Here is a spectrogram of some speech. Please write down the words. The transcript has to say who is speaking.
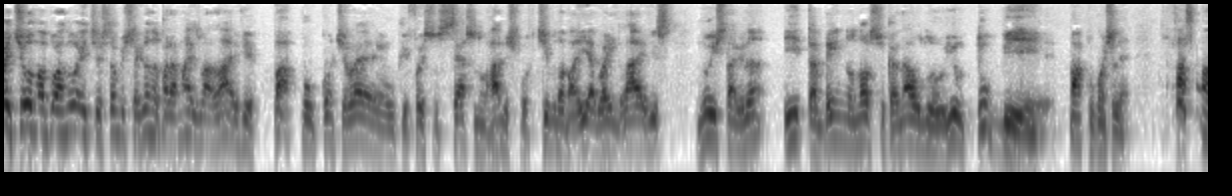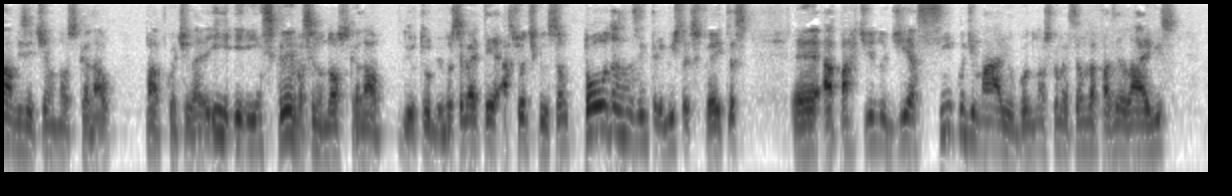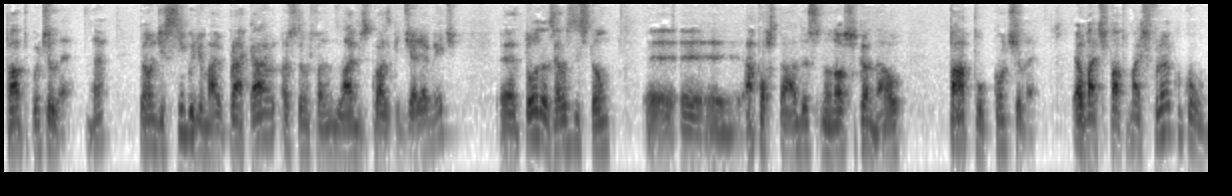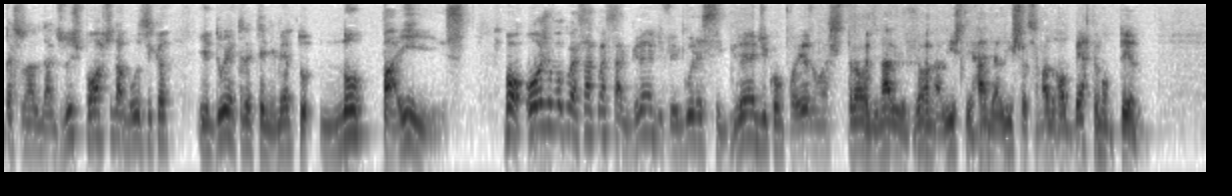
Speaker 1: Oi, turma, boa noite. Estamos chegando para mais uma live Papo Contilé, o que foi sucesso no Rádio Esportivo da Bahia, agora em lives no Instagram e também no nosso canal do YouTube, Papo Contilé. Faça uma visitinha no nosso canal Papo Contilé e, e, e inscreva-se no nosso canal do YouTube. Você vai ter à sua disposição todas as entrevistas feitas é, a partir do dia 5 de maio, quando nós começamos a fazer lives Papo Contilé. Né? Então, de 5 de maio para cá, nós estamos fazendo lives quase que diariamente. É, todas elas estão é, é, é aportadas no nosso canal Papo Contilé. É o bate-papo mais franco com personalidades do esporte, da música e do entretenimento no país. Bom, hoje eu vou conversar com essa grande figura, esse grande companheiro, um extraordinário jornalista e radialista chamado Roberto Monteiro.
